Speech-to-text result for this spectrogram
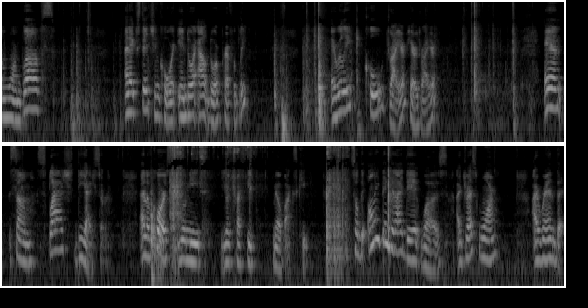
some warm gloves, an extension cord, indoor, outdoor preferably, a really cool dryer, hair dryer, and some splash de-icer. And of course, you'll need your trusty mailbox key. So the only thing that I did was I dressed warm. I ran the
